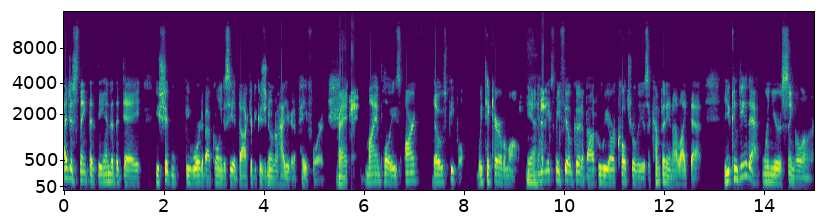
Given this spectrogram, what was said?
I just think that at the end of the day, you shouldn't be worried about going to see a doctor because you don't know how you're going to pay for it. Right. My employees aren't those people. We take care of them all. Yeah. And it makes me feel good about who we are culturally as a company. And I like that. You can do that when you're a single owner.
